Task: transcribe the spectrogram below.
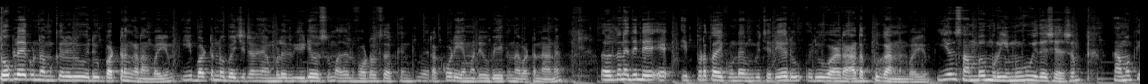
ടോപ്പിലേക്ക് കൊണ്ട് നമുക്കൊരു ഒരു ബട്ടൺ കാണാൻ കഴിയും ഈ ബട്ടൺ ഉപയോഗിച്ചിട്ടാണ് നമ്മൾ വീഡിയോസും അതുപോലെ ഫോട്ടോസും ഒക്കെ റെക്കോർഡ് ചെയ്യാൻ വേണ്ടി ഉപയോഗിക്കുന്ന ബട്ടണാണ് അതുപോലെ തന്നെ ഇതിന്റെ ഇപ്പുറത്തായിക്കൊണ്ട് നമുക്ക് ചെറിയൊരു ഒരു അട- അടപ്പ് കാണാൻ കഴിയും ഈ ഒരു സംഭവം റിമൂവ് ചെയ്ത ശേഷം നമുക്ക്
